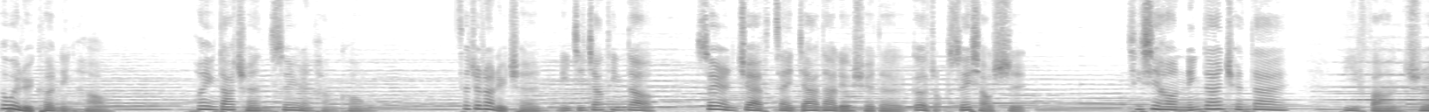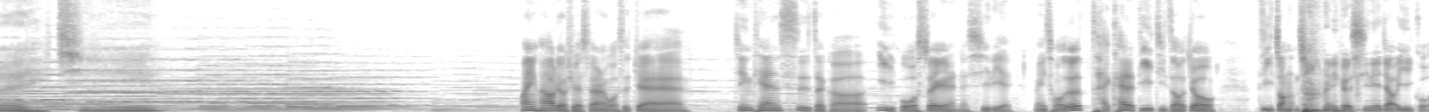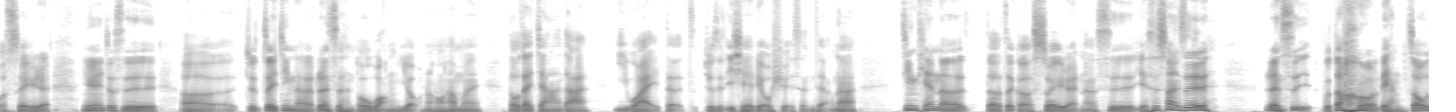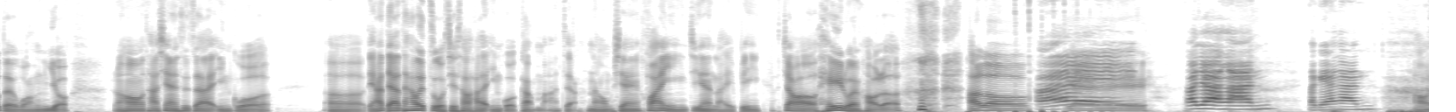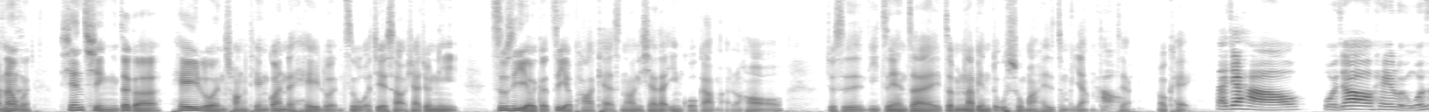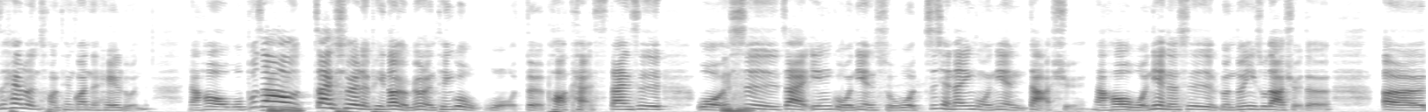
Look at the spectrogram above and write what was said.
各位旅客您好，欢迎搭乘虽然航空。在这段旅程，您即将听到虽然 Jeff 在加拿大留学的各种虽小事，请系好您的安全带，以防坠机。欢迎回到留学虽然，我是 Jeff。今天是这个异国虽然的系列，没错，我就才开了第一集之后就。自己装装了一个系列叫《异国虽人》，因为就是呃，就最近呢认识很多网友，然后他们都在加拿大以外的，就是一些留学生这样。那今天呢的这个虽人呢，是也是算是认识不到两周的网友，然后他现在是在英国，呃，等下等下他会自我介绍他在英国干嘛这样。那我们先欢迎今天的来宾叫黑伦好了，Hello，嗨，大家安安。大家安安。好，那我们先请这个黑轮闯天关的黑轮自我介绍一下，就你是不是有一个自己的 podcast？然后你现在在英国干嘛？然后就是你之前在这那边读书吗？还是怎么样的？好，这样 OK。大家好，我叫黑伦，我是黑伦闯天关的黑伦。然后我不知道在虽然的频道有没有人听过我的 podcast，嗯、但是我是在英国念书，我之前在英国念大学，然后我念的是伦敦艺术大学的。呃，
